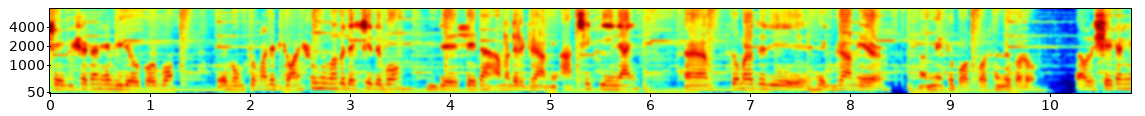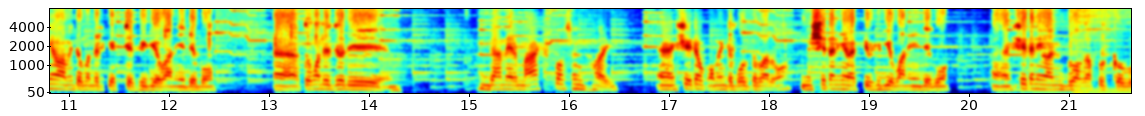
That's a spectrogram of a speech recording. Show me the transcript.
সেই বিষয়টা নিয়ে ভিডিও করব। এবং তোমাদেরকে অনেক সুন্দরভাবে দেখিয়ে দেব যে সেটা আমাদের গ্রামে আছে কি নাই। তোমরা যদি গ্রামের মেঠো পথ পছন্দ করো, তাহলে সেটা নিয়েও আমি তোমাদেরকে একটা ভিডিও বানিয়ে দেব। তোমাদের যদি গ্রামের মাঠ পছন্দ হয় সেটাও কমেন্টে বলতে পারো। আমি সেটা নিয়েও একটা ভিডিও বানিয়ে দেবো। সেটা নিয়েও আমি ব্লগ আপলোড করব।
